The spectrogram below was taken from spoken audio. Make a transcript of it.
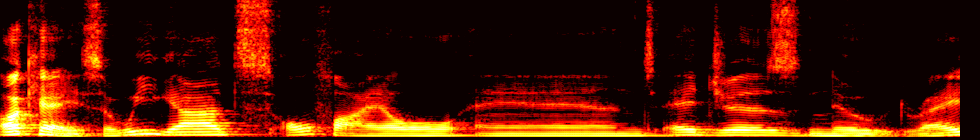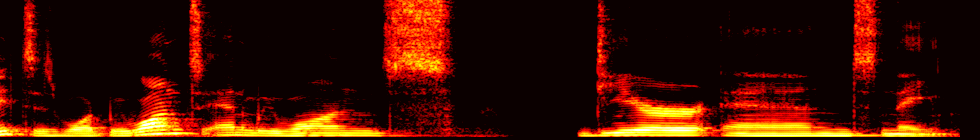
Okay, so we got all file and edges node, right? Is what we want, and we want dir and name.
